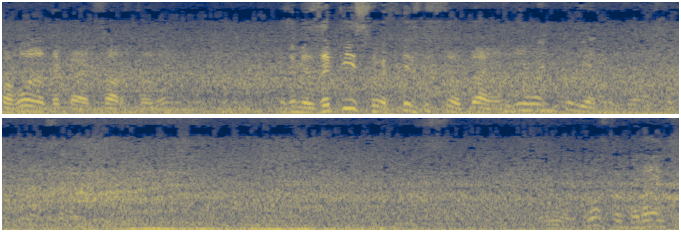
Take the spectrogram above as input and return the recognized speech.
Погода такая, царство, да? Ты меня записывай, или что, Даня? Просто бы раньше,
